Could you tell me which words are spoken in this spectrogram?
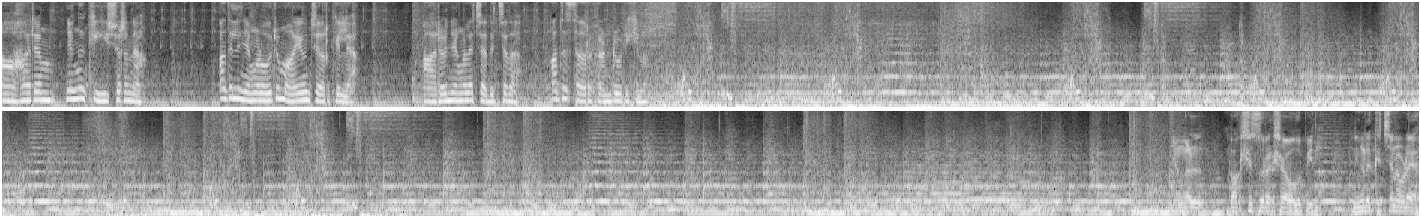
ആഹാരം ഞങ്ങൾക്ക് ഈശ്വരനാ. അതിൽ ഞങ്ങൾ ഒരു മായവും ചേർക്കില്ല. ആരോ ഞങ്ങളെ ചതിച്ചതാ. അത് സാർ കണ്ടുപിടിക്കണം. ഞങ്ങൾ ഭക്ഷ്യസുരക്ഷാ വകുപ്പിൽ നിന്നാണ് നിങ്ങളുടെ കിച്ചൺ എവിടെയാ?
